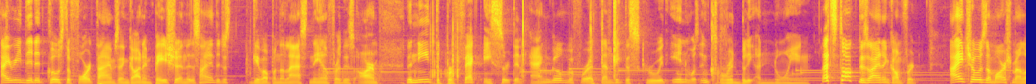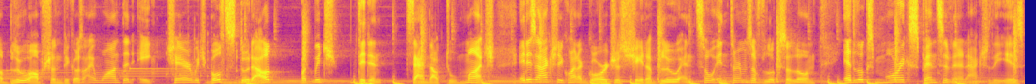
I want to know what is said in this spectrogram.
I redid it close to 4 times and got impatient and decided to just give up on the last nail for this arm. The need to perfect a certain angle before attempting to screw it in was incredibly annoying. Let's talk design and comfort. I chose the marshmallow blue option because I wanted a chair which both stood out, but which didn't stand out too much. It is actually quite a gorgeous shade of blue, and so in terms of looks alone, it looks more expensive than it actually is.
